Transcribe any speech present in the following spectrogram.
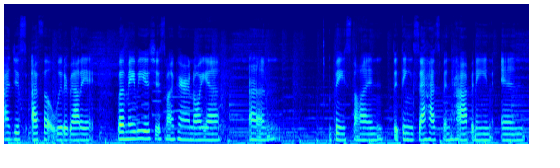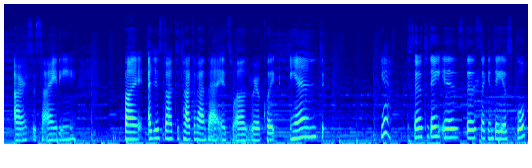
I just I felt weird about it, but maybe it's just my paranoia, um, based on the things that has been happening in our society. But I just thought to talk about that as well, real quick. And yeah, so today is the second day of school.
